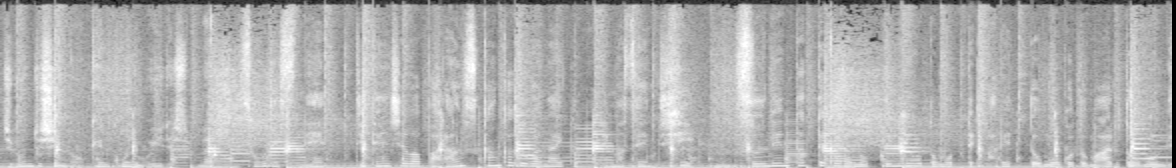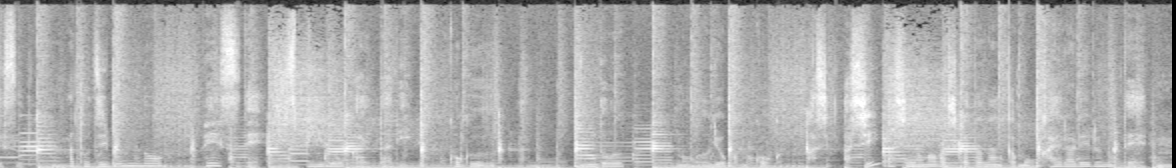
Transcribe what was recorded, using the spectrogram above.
自分自身の健康にもいいですよね。そうですね。自転車はバランス感覚がないと乗れませんし、うん。数年経ってから乗ってみようと思ってあれって思うこともあると思うんです。うん。あと自分のペースでスピードを変えたり漕ぐあの運動の力もこうか足足足の回し方なんかも変えられるのでうん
